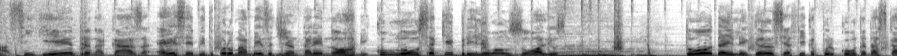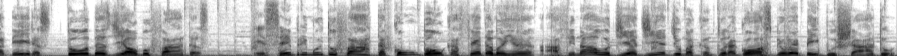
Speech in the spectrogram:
Assim que entra na casa, é recebido por uma mesa de jantar enorme, com louça que brilham aos olhos. Toda a elegância fica por conta das cadeiras, todas de almofadas, é sempre muito farta com um bom café da manhã. Afinal, o dia a dia de uma cantora gospel é bem puxado.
